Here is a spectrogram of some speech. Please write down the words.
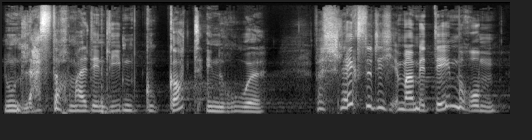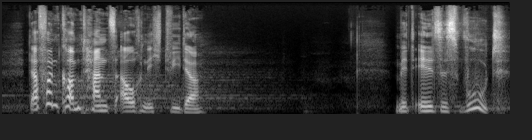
Nun lass doch mal den lieben Gott in Ruhe. Was schlägst du dich immer mit dem rum? Davon kommt Hans auch nicht wieder. Mit Ilses Wut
